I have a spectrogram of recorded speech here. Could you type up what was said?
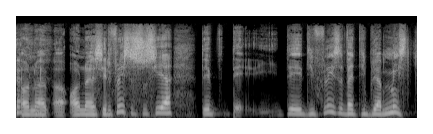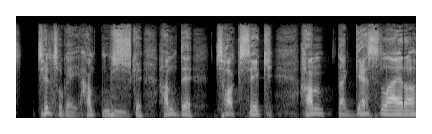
jeg, og når, og, når jeg siger de fleste, så siger jeg, det, det, det er de fleste, hvad de bliver mest tiltrukket af. Ham den mystiske, ham der toxic, ham der gaslighter.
